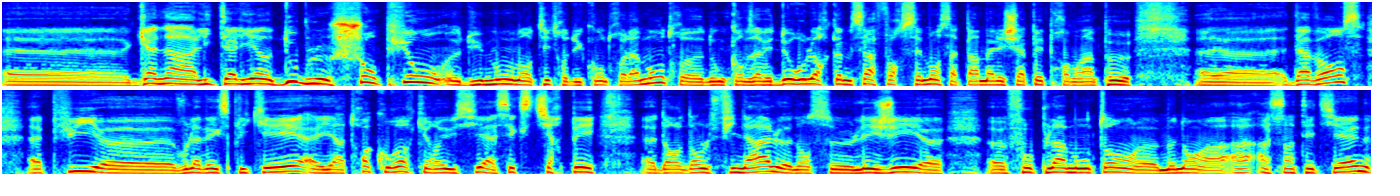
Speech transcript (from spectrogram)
Euh, Ghana, l'italien, double champion du monde en titre du contre-la-montre. Donc quand vous avez deux rouleurs comme ça, forcément, ça permet à l'échappée de prendre un peu euh, d'avance. Euh, Puis, euh, vous l'avez expliqué, il y a trois coureurs qui ont réussi à s'extirper euh, dans, le final, dans ce léger euh, euh, faux plat montant euh, menant à, Saint-Etienne.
